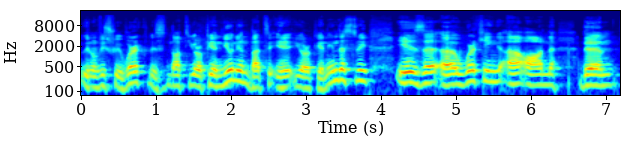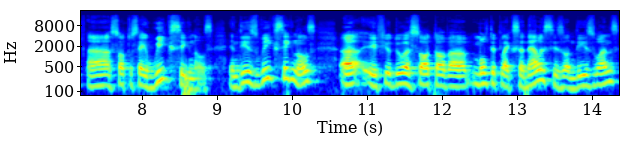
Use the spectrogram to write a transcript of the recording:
you know, which we work with not European Union, but uh, European industry, is uh, uh working uh, on the, uh, so to say, weak signals. And these weak signals, if you do a sort of a multiplex analysis on these ones,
